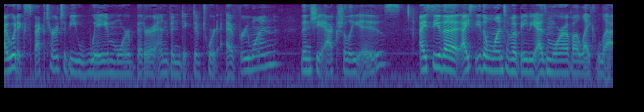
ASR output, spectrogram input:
I would expect her to be way more bitter and vindictive toward everyone than she actually is. I see the I see the want of a baby as more of a like la-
